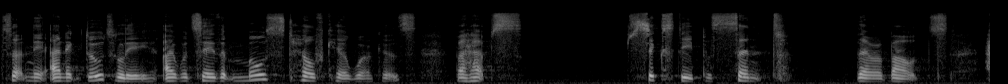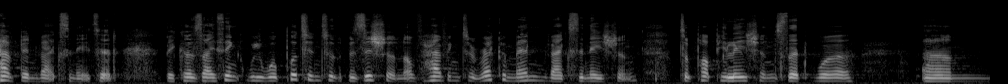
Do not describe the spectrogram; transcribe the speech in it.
certainly anecdotally, I would say that most healthcare workers perhaps 60% thereabouts have been vaccinated because I think we were put into the position of having to recommend vaccination to populations that were um,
